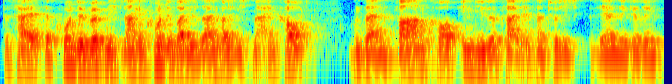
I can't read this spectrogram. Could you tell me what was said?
Das heißt, der Kunde wird nicht lange Kunde bei dir sein, weil er nicht mehr einkauft und sein Warenkorb in dieser Zeit ist natürlich sehr, sehr gering.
